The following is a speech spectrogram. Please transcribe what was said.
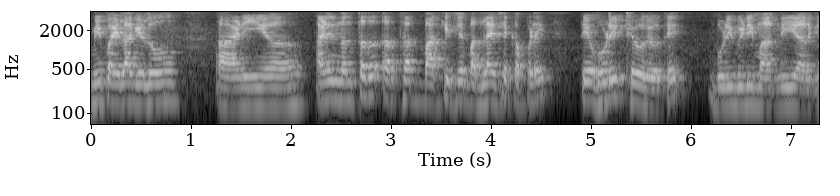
मी पहिला गेलो आणि आणि नंतर अर्थात बाकीचे बदलायचे कपडे ते होडीत ठेवले होते. बुडी बिडी मारली अर्घ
